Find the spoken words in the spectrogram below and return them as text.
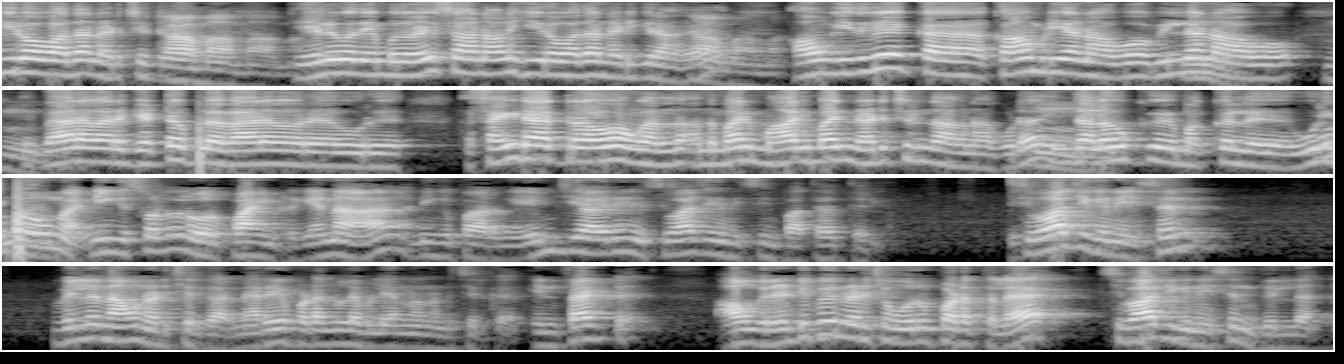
ஹீரோவா தான் நடிச்சிட்டு இருக்காங்க. எழுபது எண்பது வயசு ஆனாலும் ஹீரோவா தான் நடிக்கிறாங்க. அவங்க இதுவே காமெடியனாவோ வில்லனாவோ. வேற வேற கெட்டப்ல வேற வேற ஒரு சைடு ஆக்டராவோ அவங்க அந்த- மாதிரி மாறி மாறி நடிச்சிருந்தாங்கன்னா கூட இந்த அளவுக்கு மக்கள் உண்மை உண்மை. நீங்க சொல்றதுல ஒரு பாயிண்ட் இருக்கு. ஏன்னா நீங்க பாருங்க எம்ஜிஆர் சிவாஜி கணேசன் பார்த்தா தெரியும். சிவாஜி கணேசன் வில்லனாவும் நடிச்சிருக்காரு. நிறைய படங்கள்ல வில்லனா நடிச்சிருக்காரு. இன்ஃபேக்ட் அவங்க ரெண்டு பேரும் நடித்த ஒரு படத்தில் சிவாஜி கணேசன் வில்லன்.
